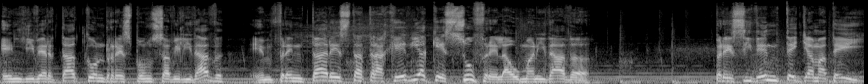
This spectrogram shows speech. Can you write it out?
en libertad con responsabilidad, enfrentar esta tragedia que sufre la humanidad. Presidente Yamatei,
